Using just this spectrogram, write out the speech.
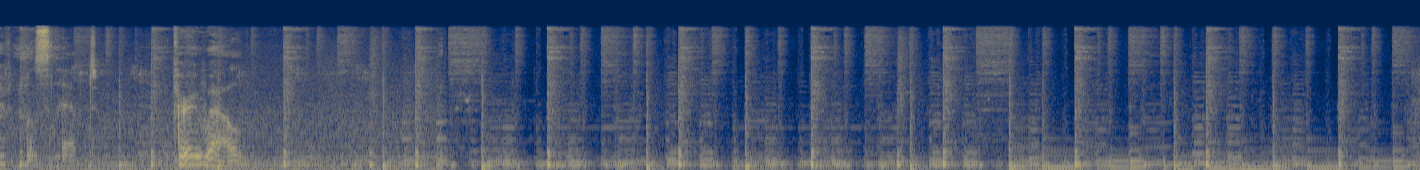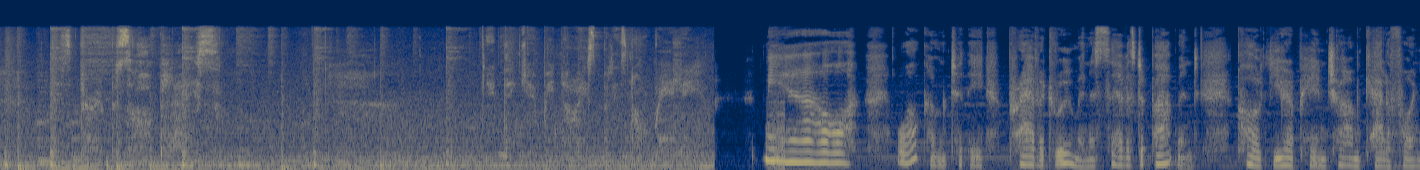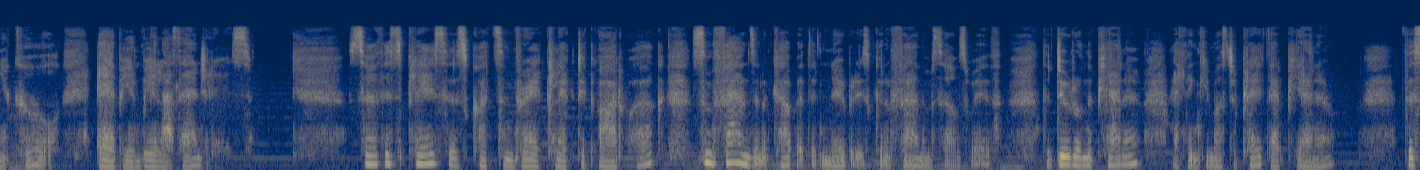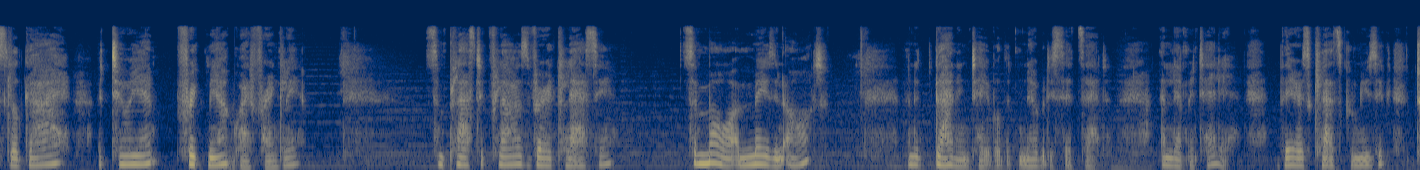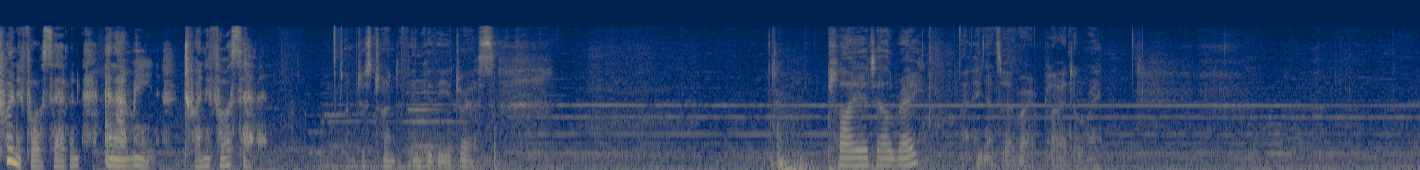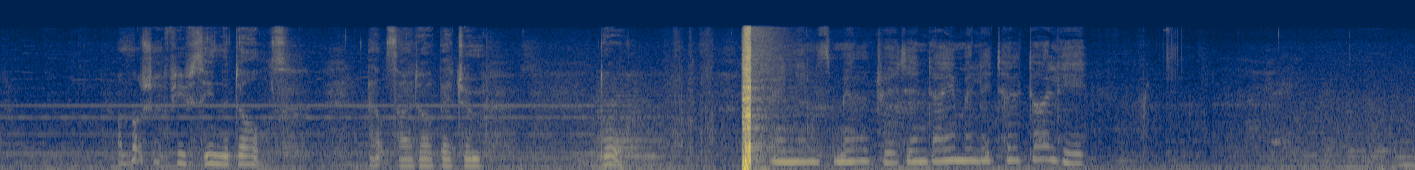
I've not slept very well. Welcome to the private room in a service apartment called European Charm California Cool, Airbnb Los Angeles. So this place has got some very eclectic artwork, some fans in a cupboard that nobody's going to fan themselves with. The dude on the piano, I think he must have played that piano. This little guy, a 2 a.m. freaked me out quite frankly. Some plastic flowers, very classy. Some more amazing art and a dining table that nobody sits at. And let me tell you, there's classical music 24 7, and I mean 24 7. I'm just trying to think of the address. Playa del Rey? I think that's where we're at, Playa del Rey. I'm not sure if you've seen the dolls outside our bedroom door. My name's Mildred, and I'm a little dolly.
